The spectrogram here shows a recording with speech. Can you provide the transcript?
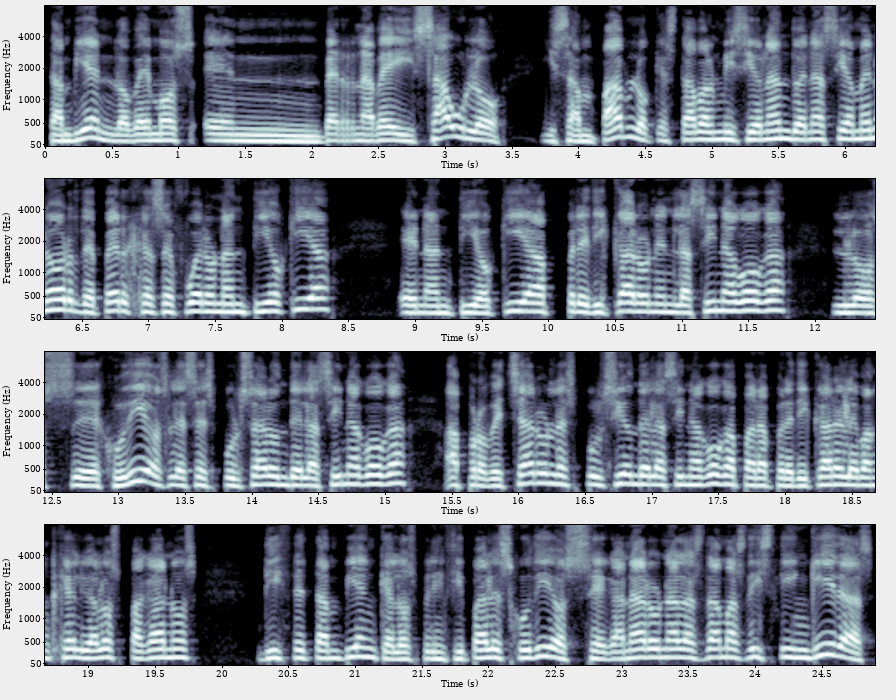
También lo vemos en Bernabé y Saulo y San Pablo, que estaban misionando en Asia Menor, de Perge se fueron a Antioquía, en Antioquía predicaron en la sinagoga, los eh, judíos les expulsaron de la sinagoga, aprovecharon la expulsión de la sinagoga para predicar el Evangelio a los paganos, dice también que los principales judíos se ganaron a las damas distinguidas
